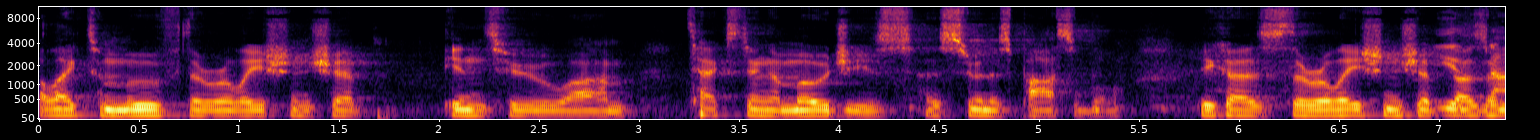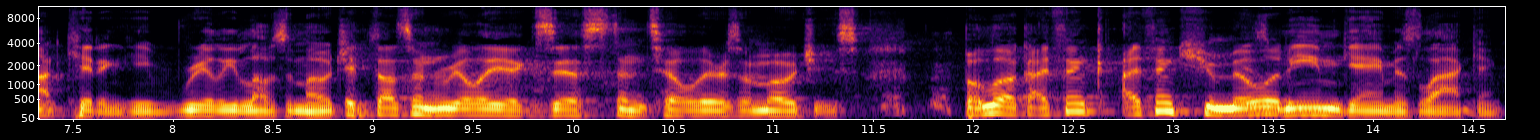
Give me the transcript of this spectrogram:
I like to move the relationship into um, texting emojis as soon as possible because the relationship He doesn't not kidding. He really loves emojis. it doesn't really exist until there's emojis. But look, I think I think His humility meme game is lacking.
